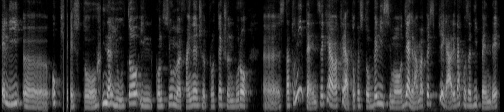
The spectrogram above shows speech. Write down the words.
E lì eh, ho chiesto in aiuto il Consumer Financial Protection Bureau eh, statunitense che aveva creato questo bellissimo diagramma per spiegare da cosa dipende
